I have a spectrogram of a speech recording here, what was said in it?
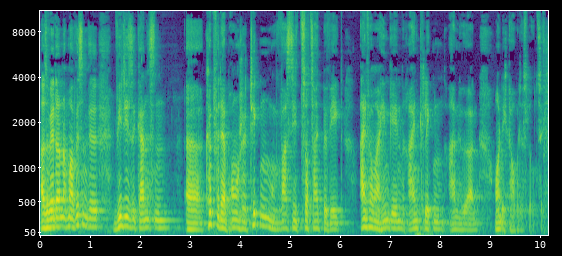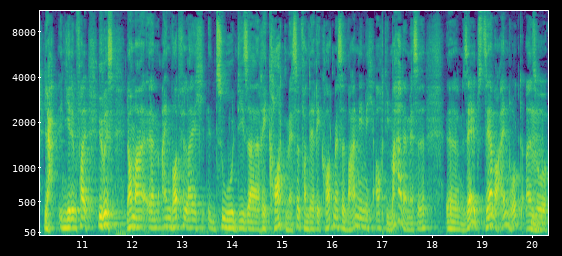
Also wer dann nochmal wissen will, wie diese ganzen äh, Köpfe der Branche ticken, was sie zurzeit bewegt, Einfach mal hingehen, reinklicken, anhören und ich glaube, das lohnt sich. Ja, in jedem Fall. Übrigens nochmal ähm, ein Wort vielleicht zu dieser Rekordmesse. Von der Rekordmesse waren nämlich auch die Macher der Messe äh, selbst sehr beeindruckt. Also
